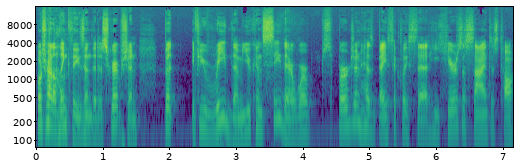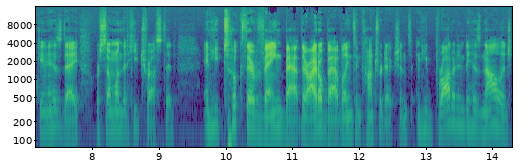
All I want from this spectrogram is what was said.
We'll try to link these in the description. But if you read them, you can see there where Spurgeon has basically said he hears a scientist talking in his day or someone that he trusted, and he took their vain, bab- their idle babblings and contradictions, and he brought it into his knowledge,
